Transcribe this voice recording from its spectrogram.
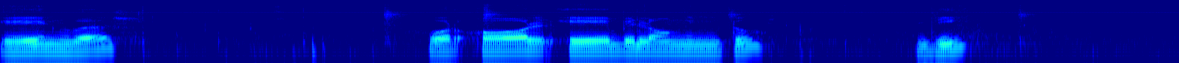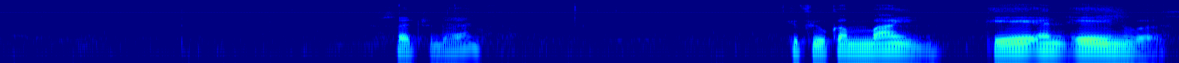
A inverse for all A belonging to G such that if you combine A and A inverse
